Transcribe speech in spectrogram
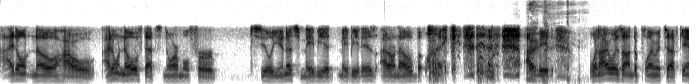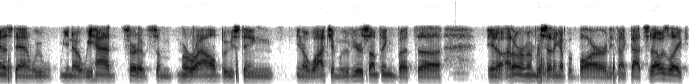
I don't know how. I don't know if that's normal for SEAL units. Maybe it maybe it is. I don't know, but like I mean, when I was on deployment to Afghanistan, we you know we had sort of some morale boosting, you know, watch a movie or something, but uh, you know I don't remember setting up a bar or anything like that. So that was like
